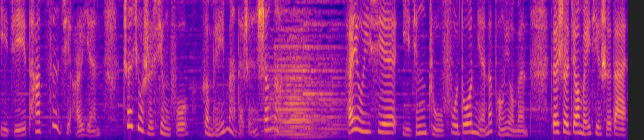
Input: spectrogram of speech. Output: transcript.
以及他自己而言，这就是幸福和美满的人生啊！还有一些已经主妇多年的朋友们，在社交媒体时代，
